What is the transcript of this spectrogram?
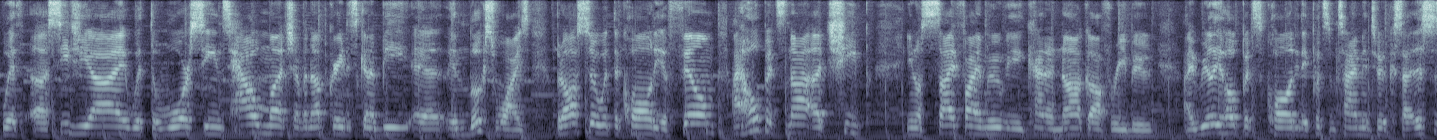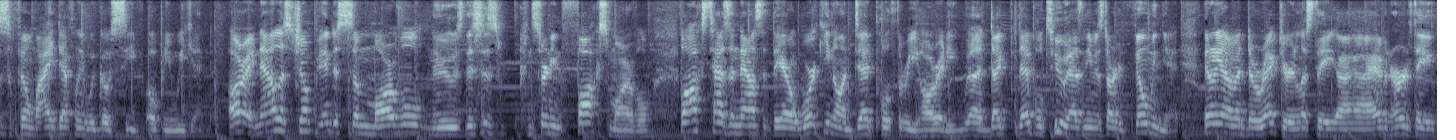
with uh, CGI, with the war scenes, how much of an upgrade it's going to be uh, in looks wise, but also with the quality of film. I hope it's not a cheap you know, sci-fi movie kind of knockoff reboot. I really hope it's quality. They put some time into it because this is a film I definitely would go see opening weekend. All right, now let's jump into some Marvel news. This is concerning Fox Marvel. Fox has announced that they are working on Deadpool 3 already. Uh, Deadpool 2 hasn't even started filming yet. They don't even have a director unless they, uh, I haven't heard if they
